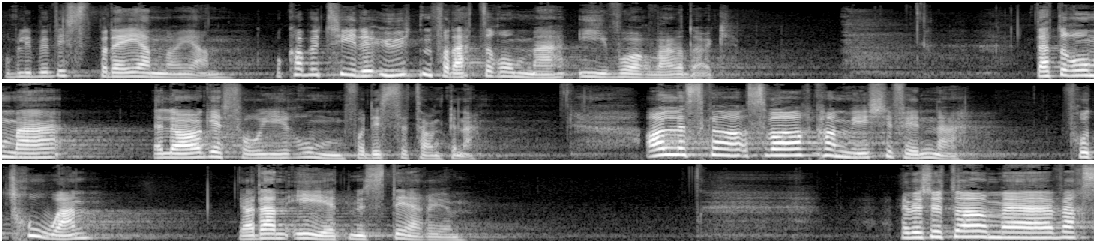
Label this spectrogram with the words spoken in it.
å bli bevisst på det igjen og igjen. Og hva betyr det utenfor dette rommet i vår hverdag? Dette rommet er laget for å gi rom for disse tankene. Alle skal, svar kan vi ikke finne, for troen, ja, den er et mysterium. Jeg vil slutte av med vers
